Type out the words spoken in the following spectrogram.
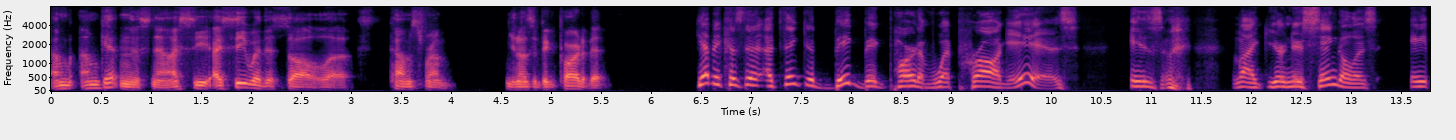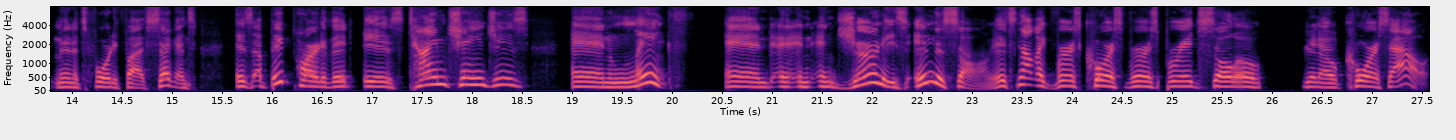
I'm I'm getting this now. I see I see where this all uh, comes from. You know, it's a big part of it. Yeah, because the, I think the big big part of what prog is is like your new single is eight minutes forty five seconds. Is a big part of it is time changes and length and and and journeys in the song. It's not like verse, chorus, verse, bridge, solo, you know, chorus out.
